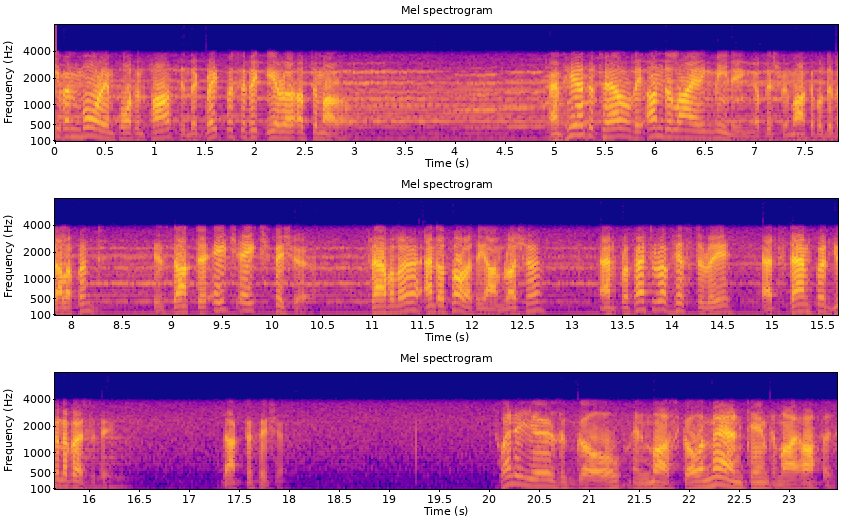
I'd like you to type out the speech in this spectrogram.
even more important part in the great Pacific era of tomorrow. And here to tell the underlying meaning of this remarkable development is Dr. H. H. Fisher, traveler and authority on Russia, and professor of history at Stanford University. Dr. Fisher. Twenty years ago, in Moscow, a man came to my office.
